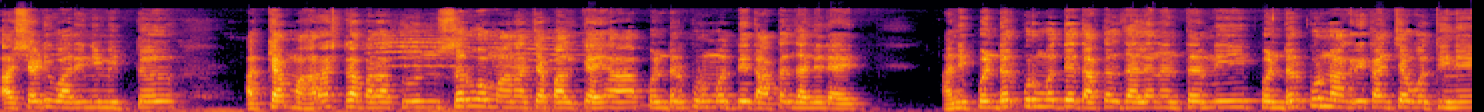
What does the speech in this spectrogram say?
आषाढी वारीनिमित्त अख्ख्या महाराष्ट्रभरातून सर्व मानाच्या पालख्या ह्या पंढरपूरमध्ये दाखल झालेल्या आहेत. आणि पंढरपूरमध्ये दाखल झाल्यानंतरनी पंढरपूर नागरिकांच्या वतीने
